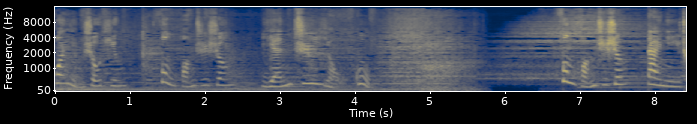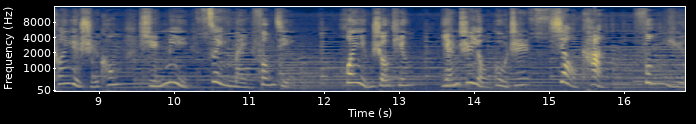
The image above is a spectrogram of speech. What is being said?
欢迎收听《凤凰之声》言之有故。凤凰之声带你穿越时空，寻觅最美风景。欢迎收听《言之有故之笑看风云》。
